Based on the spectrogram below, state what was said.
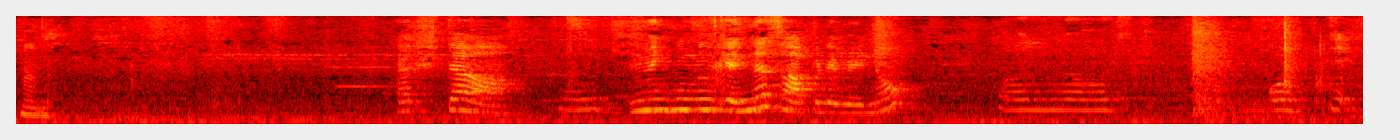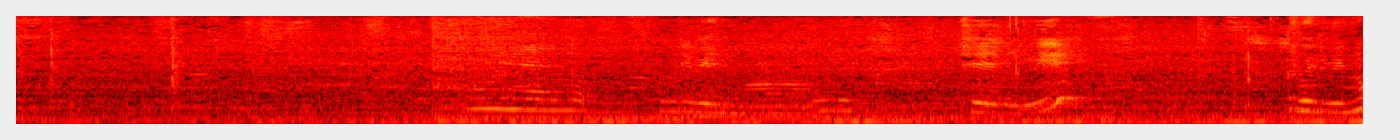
ம். அக்ஷதா இன்னைக்கு உங்களுக்கு என்ன சாப்பிட வேணும்? சரி. என்ன?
